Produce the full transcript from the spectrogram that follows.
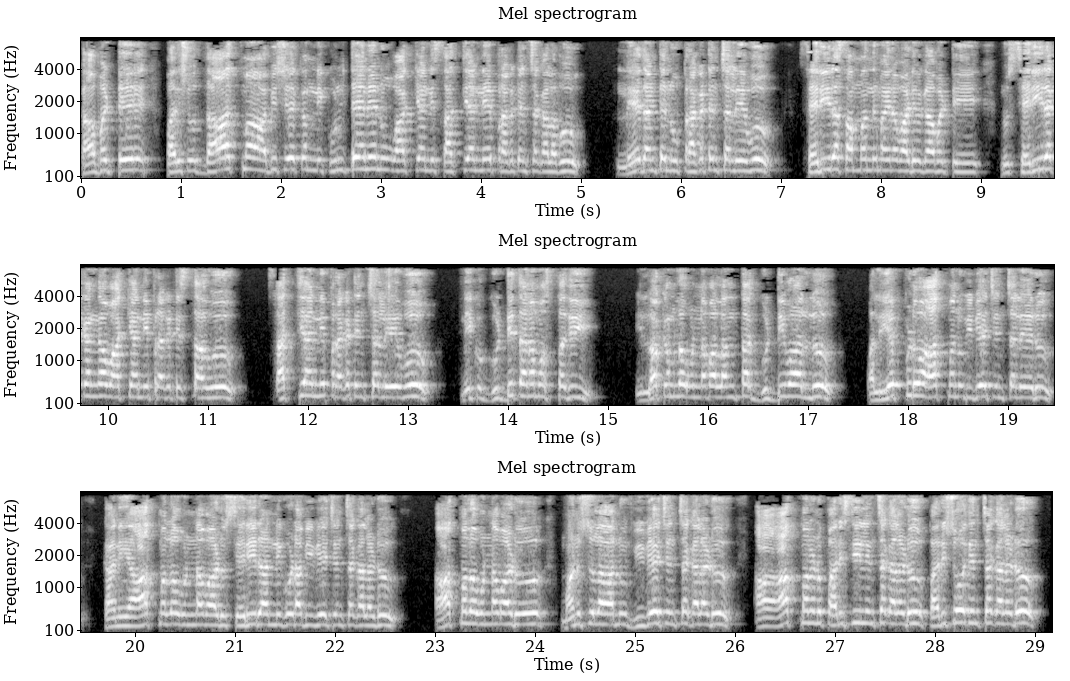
కాబట్టే పరిశుద్ధాత్మ అభిషేకం నీకు ఉంటేనే నువ్వు వాక్యాన్ని సత్యాన్నే ప్రకటించగలవు. లేదంటే నువ్వు ప్రకటించలేవు. శరీర సంబంధమైన వాడివి కాబట్టి నువ్వు శరీరకంగా వాక్యాన్ని ప్రకటిస్తావు. సత్యాన్ని ప్రకటించలేవు. నీకు గుడ్డితనం వస్తుంది. ఈ లోకంలో ఉన్న వాళ్ళంతా గుడ్డి వాళ్ళు వాళ్ళు ఎప్పుడూ ఆత్మను వివేచించలేరు. కానీ ఆత్మలో ఉన్నవాడు శరీరాన్ని కూడా వివేచించగలడు. ఆత్మలో ఉన్నవాడు మనుషులను వివేచించగలడు. ఆ ఆత్మలను పరిశీలించగలడు పరిశోధించగలడు.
